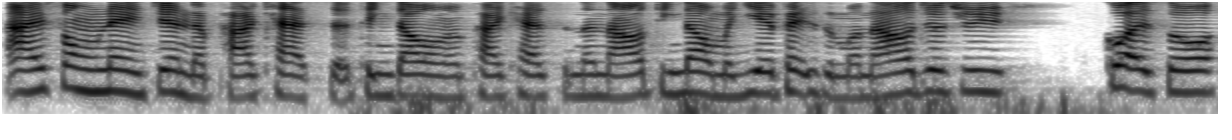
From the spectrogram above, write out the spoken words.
iPhone 内建的 Podcast，听到我们 Podcast 呢，然后听到我们夜配什么，然后就去怪说，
